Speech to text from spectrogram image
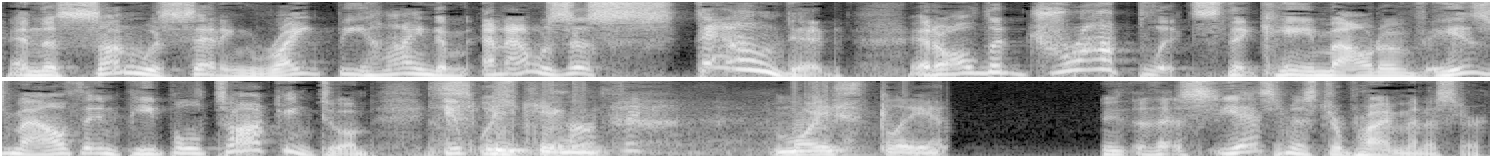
and the sun was setting right behind him, and I was astounded at all the droplets that came out of his mouth and people talking to him. It was Speaking perfect. moistly. Yes, Mr. Prime Minister.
